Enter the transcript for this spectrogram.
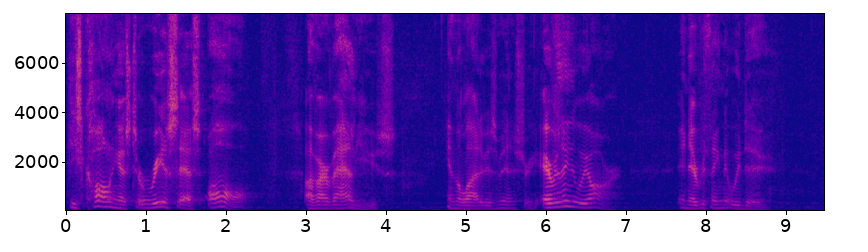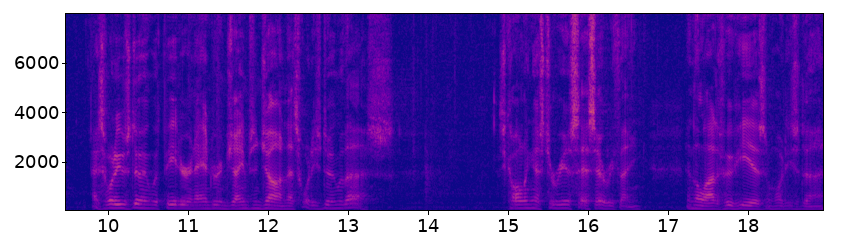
He's calling us to reassess all of our values in the light of his ministry. Everything that we are and everything that we do. That's what he was doing with Peter and Andrew and James and John. That's what he's doing with us. He's calling us to reassess everything in the light of who he is and what he's done.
